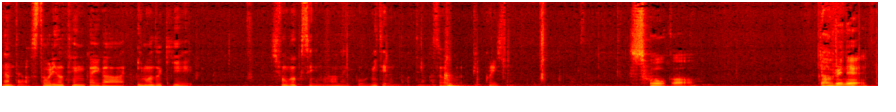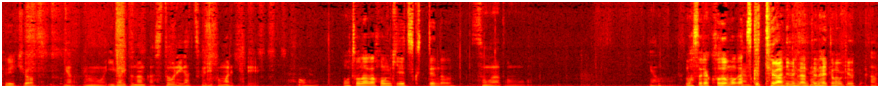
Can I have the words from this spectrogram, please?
なんだろうストーリーの展開が今時小学生にもならない子を見てるんだってなんかすごくびっくりしたそうか。やるねプリキュア。いやもう意外となんかストーリーが作り込まれてて。そうよ。大人が本気で作ってんだな。そうだと思う。いやまあそりゃ子供が作ってるアニメなんてないと思うけど。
